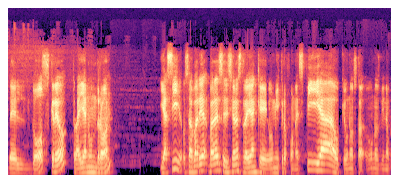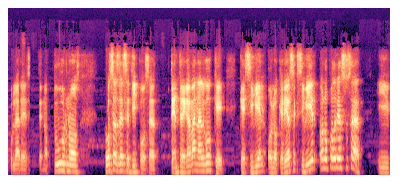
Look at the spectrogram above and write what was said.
del 2, creo, traían un dron. Y así, o sea, varias, varias ediciones traían que un micrófono espía o que unos, unos binoculares de nocturnos, cosas de ese tipo. O sea, te entregaban algo que, que si bien o lo querías exhibir o lo podrías usar. Y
